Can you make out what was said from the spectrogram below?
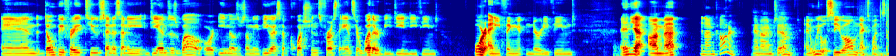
And don't be afraid to send us any DMs as well or emails or something if you guys have questions for us to answer, whether it be D and D themed or anything nerdy themed. And yeah, I'm Matt, And I'm Connor. And I'm Tim. and we will see you all next Wednesday.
